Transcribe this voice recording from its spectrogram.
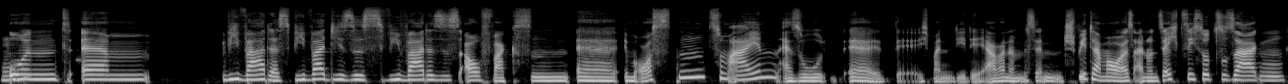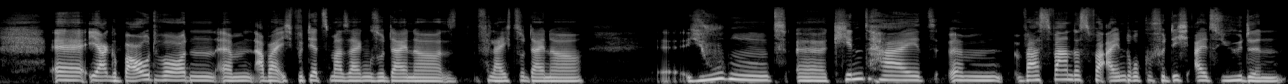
Mhm. Und ähm, wie war das? Wie war dieses, wie war dieses Aufwachsen äh, im Osten zum einen? Also äh, ich meine, die DDR war ein bisschen später, Mauer ist 61 sozusagen äh, ja gebaut worden. Ähm, aber ich würde jetzt mal sagen, so deine, vielleicht so deine Jugend, äh, Kindheit, ähm, was waren das für Eindrücke für dich als Jüdin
